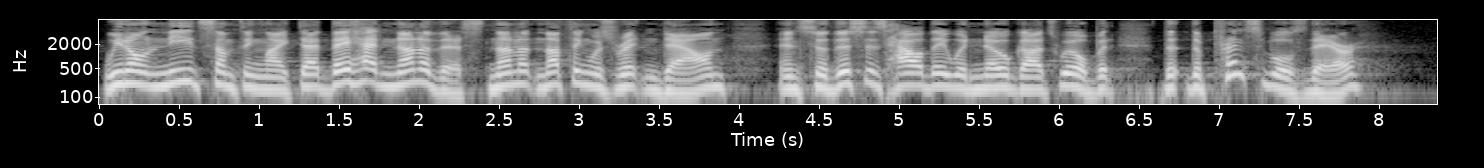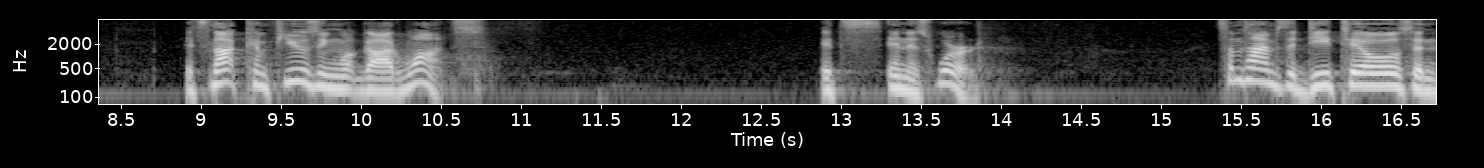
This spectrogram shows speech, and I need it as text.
we don't need something like that. They had none of this, none nothing was written down. And so this is how they would know God's will. But the, the principle's there. It's not confusing what God wants, it's in His Word. Sometimes the details and,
